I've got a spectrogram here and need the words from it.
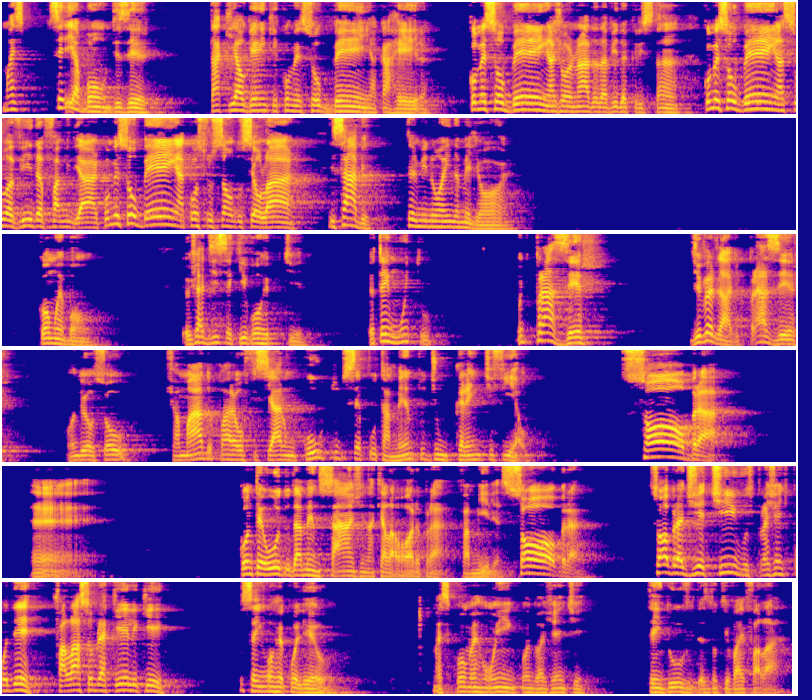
mas seria bom dizer: está aqui alguém que começou bem a carreira, Começou bem a jornada da vida cristã, começou bem a sua vida familiar, começou bem a construção do seu lar e sabe, terminou ainda melhor. Como é bom. Eu já disse aqui, vou repetir. Eu tenho muito, muito prazer, de verdade, prazer, quando eu sou chamado para oficiar um culto de sepultamento de um crente fiel. Sobra é, conteúdo da mensagem naquela hora para a família, sobra, sobra adjetivos para a gente poder falar sobre aquele que o Senhor recolheu. Mas como é ruim quando a gente tem dúvidas no que vai falar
